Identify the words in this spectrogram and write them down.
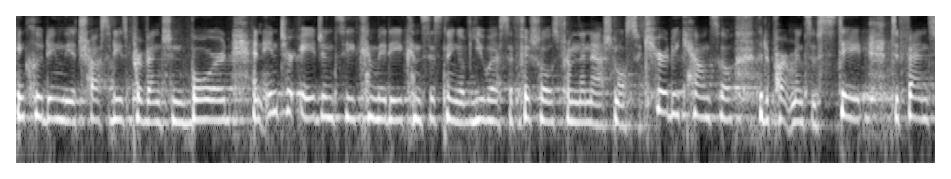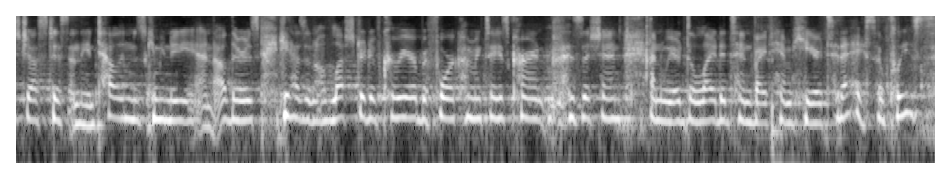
including the Atrocities Prevention Board, an interagency committee consisting of U.S. officials from the National Security Council, the Departments of State, Defense, Justice, and the intelligence community, and others. He has an illustrative career before coming to his current position, and we are delighted to invite him here today. So please.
